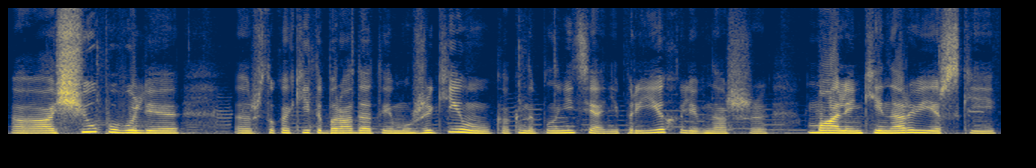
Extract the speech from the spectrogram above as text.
э, ощупывали, э, что какие-то бородатые мужики, как инопланетяне, приехали в наш маленький норвежский,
